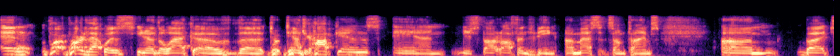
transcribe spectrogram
and but, part, part of that was you know the lack of the DeAndre Hopkins and just thought offense being a mess at sometimes. Um, but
